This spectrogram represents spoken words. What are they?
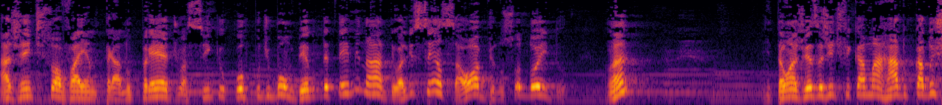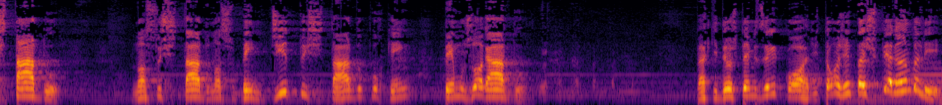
a gente só vai entrar no prédio assim que o corpo de bombeiro determinar. Deu a licença, óbvio, não sou doido. Não é? Então, às vezes, a gente fica amarrado por causa do Estado. Nosso Estado, nosso bendito Estado por quem temos orado. Para que Deus tenha misericórdia. Então, a gente está esperando ali.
